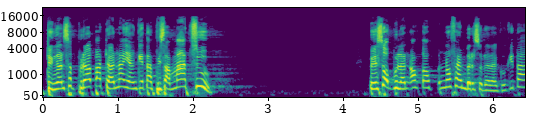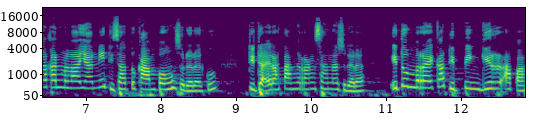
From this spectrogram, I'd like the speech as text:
Dengan seberapa dana yang kita bisa maju Besok bulan Oktober, November saudaraku, kita akan melayani di satu kampung saudaraku, di daerah Tangerang sana saudara. Itu mereka di pinggir apa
